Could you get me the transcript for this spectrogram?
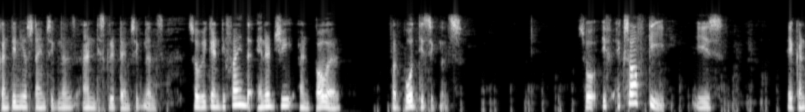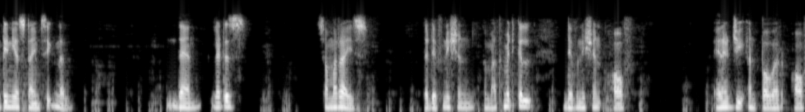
continuous time signals and discrete time signals so we can define the energy and power for both these signals. So if x of t is a continuous time signal then let us summarize the definition the mathematical definition of energy and power of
